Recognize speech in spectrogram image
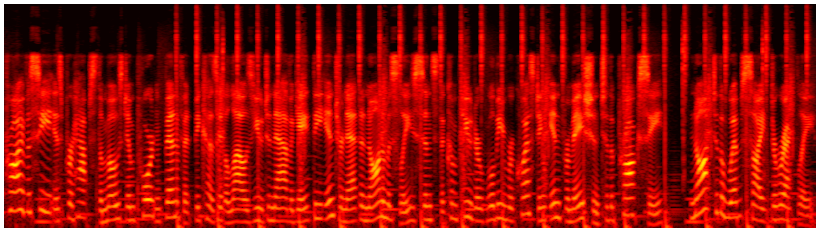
Privacy is perhaps the most important benefit because it allows you to navigate the internet anonymously since the computer will be requesting information to the proxy, not to the website directly.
